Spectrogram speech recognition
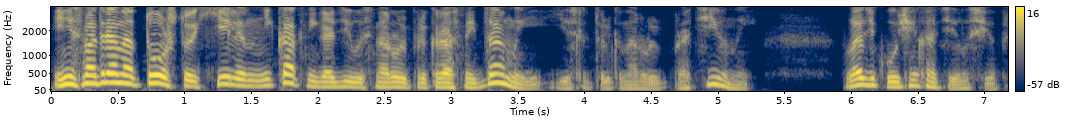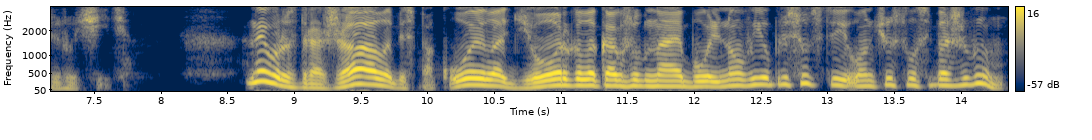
И несмотря на то, что Хелен никак не годилась на роль прекрасной дамы, если только на роль противной, Владику очень хотелось ее приручить. Она его раздражала, беспокоила, дергала, как зубная боль, но в ее присутствии он чувствовал себя живым,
